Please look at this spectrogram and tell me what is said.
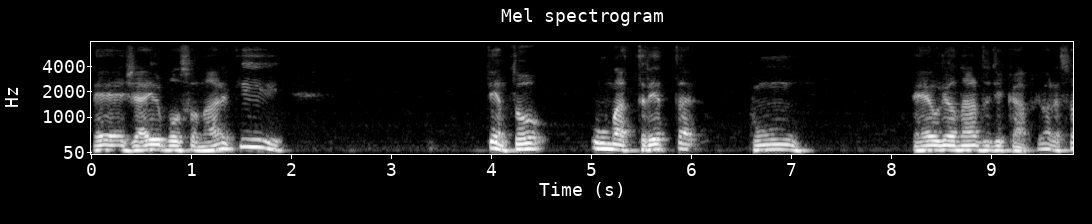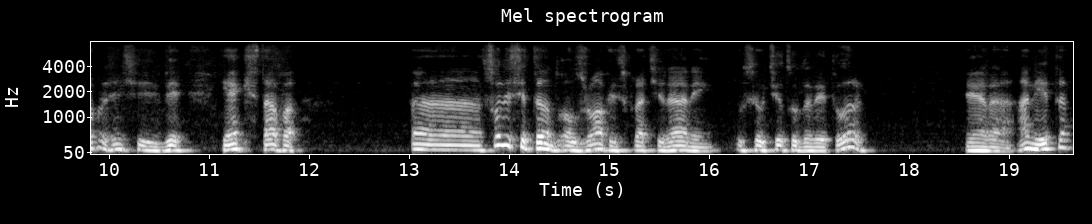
é, Jair Bolsonaro, que tentou uma treta com é, o Leonardo DiCaprio. Olha, só para a gente ver quem é que estava ah, solicitando aos jovens para tirarem o seu título de eleitor, era a Anitta,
